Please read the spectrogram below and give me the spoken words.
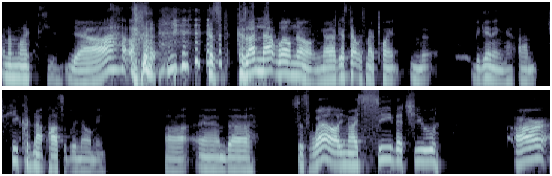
And I'm like, yeah, because I'm not well known. You know, I guess that was my point in the beginning. Um, he could not possibly know me. Uh, and uh, he says, well, you know, I see that you are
